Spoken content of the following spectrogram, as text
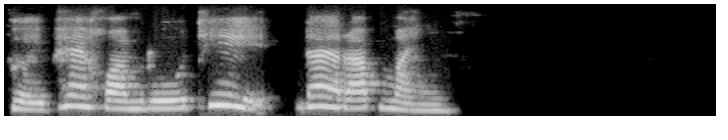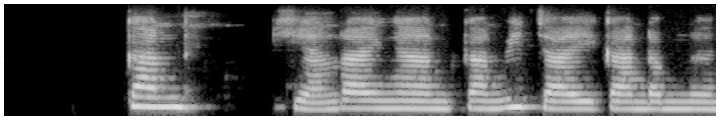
เผยแพร่ความรู้ที่ได้รับใหม่ การ เขียนรายงานการวิจัยการดำเนิน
